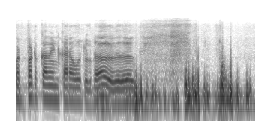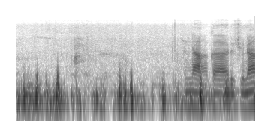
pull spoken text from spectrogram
पटपट कमेंट करा होत नागार्जुना।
